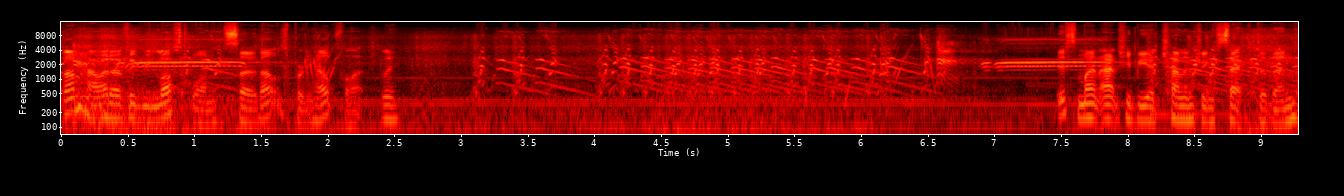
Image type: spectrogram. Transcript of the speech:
Somehow I don't think we lost one, so that was pretty helpful actually. This might actually be a challenging sector then,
